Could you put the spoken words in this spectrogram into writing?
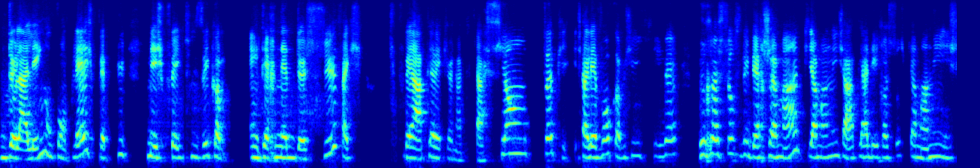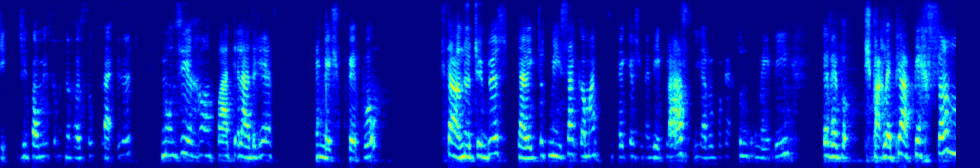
de la ligne au complet. Je pouvais plus, mais je pouvais utiliser comme Internet dessus. Fait que je pouvais appeler avec une application. ça, puis j'allais voir comme j'écrivais ressources d'hébergement, puis à un moment donné, j'ai appelé à des ressources, puis à un moment donné, j'ai tombé sur une ressource, la hutte. Ils m'ont dit, rentre pas à telle adresse. mais je ne pouvais pas. C'était en autobus, puis avec tous mes sacs, comment tu fais que je me déplace? Il n'y avait pas personne pour m'aider. Je ne parlais plus à personne,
